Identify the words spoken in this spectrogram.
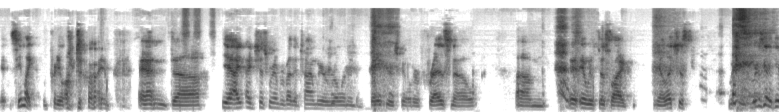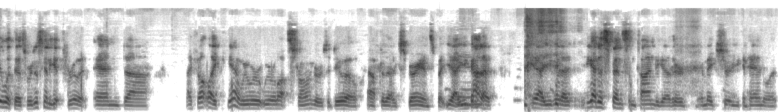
It seemed like a pretty long time, and uh, yeah, I, I, just remember by the time we were rolling into Bakersfield or Fresno, um, it, it was just like, you know, let's just we're just going to deal with this. We're just going to get through it. And uh, I felt like yeah, we were we were a lot stronger as a duo after that experience. But yeah, yeah. you gotta yeah you gotta you gotta spend some time together and make sure you can handle it.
